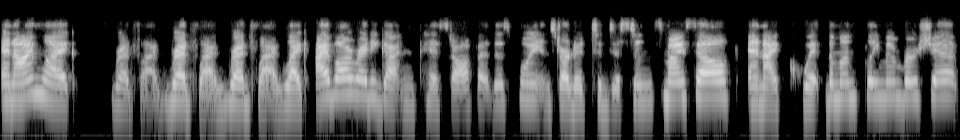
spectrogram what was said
And i'm like red flag red flag red flag. Like i've already gotten pissed off at this point and started to distance myself and i quit the monthly membership.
